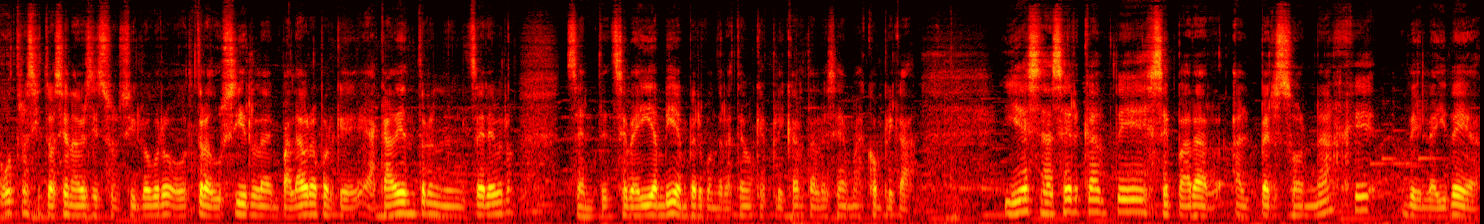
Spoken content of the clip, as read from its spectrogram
otra situación, a ver si, si logro traducirla en palabras, porque acá adentro en el cerebro se, se veían bien, pero cuando las tengo que explicar tal vez sea más complicado. Y es acerca de separar al personaje de la idea,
